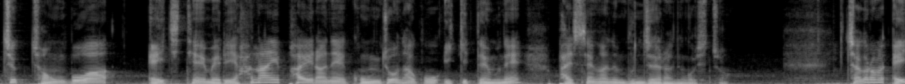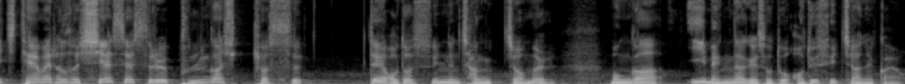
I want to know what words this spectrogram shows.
즉, 정보와 HTML이 하나의 파일 안에 공존하고 있기 때문에 발생하는 문제라는 것이죠. 자 그러면 HTML에서 CSS를 분가시켰을 때 얻을 수 있는 장점을 뭔가 이 맥락에서도 얻을 수 있지 않을까요?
